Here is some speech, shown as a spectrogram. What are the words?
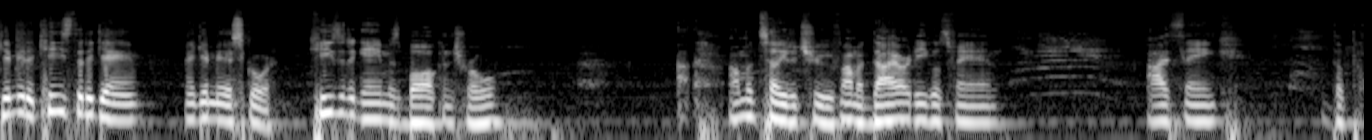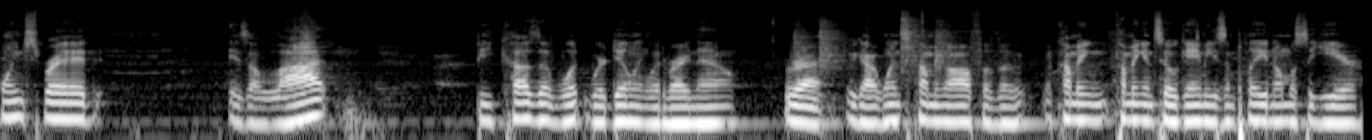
give me the keys to the game and give me a score? Keys of the game is ball control. I, I'm gonna tell you the truth. I'm a diehard Eagles fan. I think the point spread is a lot because of what we're dealing with right now. Right. We got Wentz coming off of a coming coming into a game he hasn't played in almost a year.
